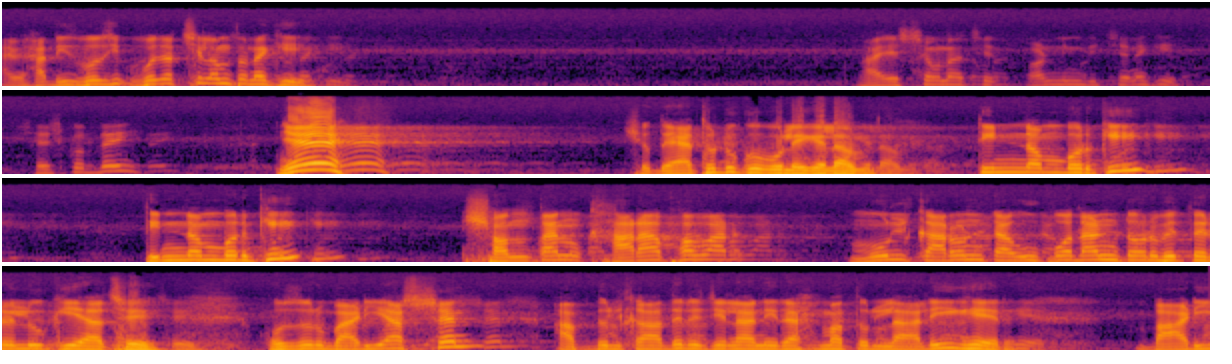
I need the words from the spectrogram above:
আমি হাদিস বোঝাচ্ছিলাম তো নাকি? ভাই এসছে হচ্ছে দিচ্ছে নাকি? শেষ করে দেই। শুধু এতটুকু বলে গেলাম। তিন নম্বর কি? তিন নম্বর কি? সন্তান খারাপ হওয়ার মূল কারণটা উপাদানটার ভেতরে লুকিয়ে আছে। হুজুর বাড়ি আসছেন, আব্দুল কাদের জিলানি রহমাতুল্লাহ আলীঘের বাড়ি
